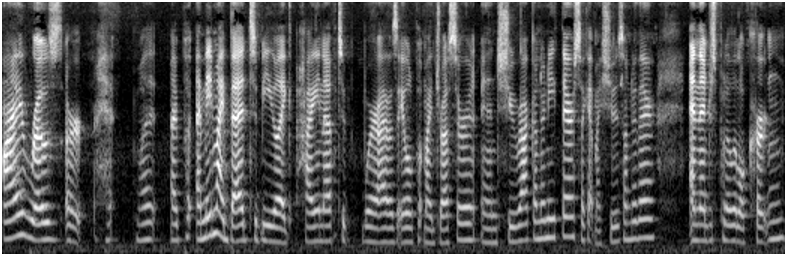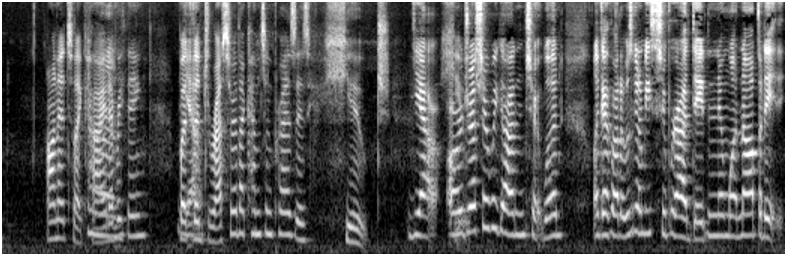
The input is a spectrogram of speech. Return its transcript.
I rose or what I put I made my bed to be like high enough to where I was able to put my dresser and shoe rack underneath there, so I kept my shoes under there, and then just put a little curtain on it to like hide Mhm. everything. But Yeah. the dresser that comes in Prez is huge. Yeah, our dresser we got in Chitwood, like I thought it was gonna be super outdated and whatnot, but it,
